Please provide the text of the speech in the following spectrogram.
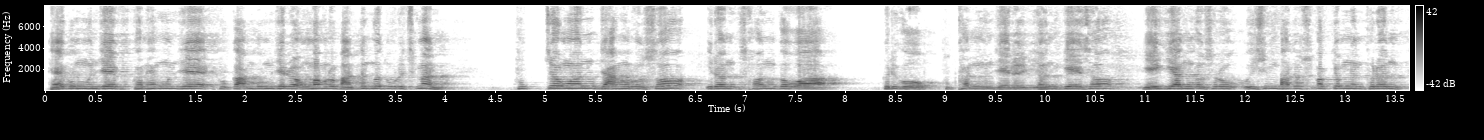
대북 문제, 북한 핵 문제, 국가 안보 문제를 엉망으로 만든 것도 그렇지만 국정원장으로서 이런 선거와 그리고 북한 문제를 연계해서 얘기한 것으로 의심받을 수밖에 없는 그런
